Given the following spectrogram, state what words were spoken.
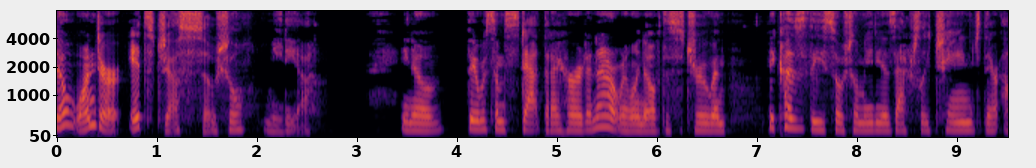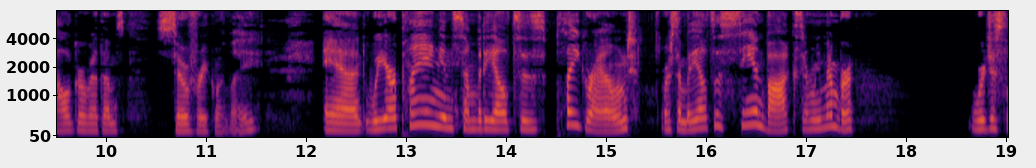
don't wonder, it's just social media. You know, there was some stat that I heard, and I don't really know if this is true. And because these social medias actually change their algorithms so frequently, and we are playing in somebody else's playground or somebody else's sandbox. And remember, we're just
